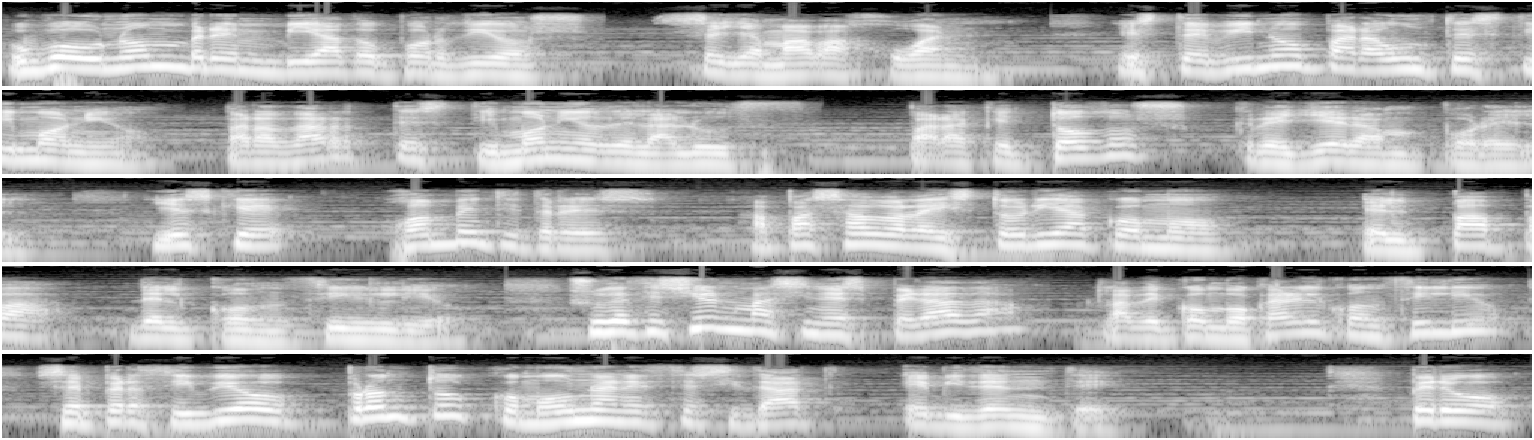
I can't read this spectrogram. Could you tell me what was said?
Hubo un hombre enviado por Dios, se llamaba Juan. Este vino para un testimonio, para dar testimonio de la luz para que todos creyeran por él. Y es que Juan XXIII ha pasado a la historia como el Papa del concilio. Su decisión más inesperada, la de convocar el concilio, se percibió pronto como una necesidad evidente. Pero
